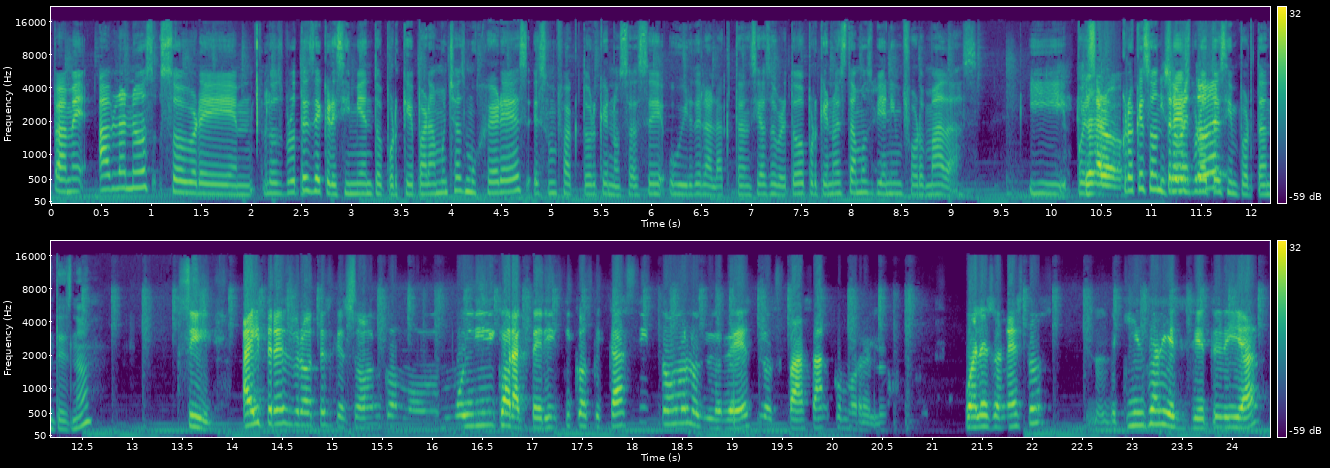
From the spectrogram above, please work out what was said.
Pame, háblanos sobre mm, los brotes de crecimiento, porque para muchas mujeres es un factor que nos hace huir de la lactancia, sobre todo porque no estamos bien informadas. Y pues creo que son tres brotes importantes, ¿no? Sí, hay tres brotes que son como muy característicos que casi todos los bebés los pasan como reloj. ¿Cuáles son estos? Los de 15 a 17 días,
